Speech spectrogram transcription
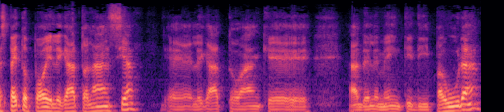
L'aspetto poi legato all'ansia, eh, legato anche ad elementi di paura,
